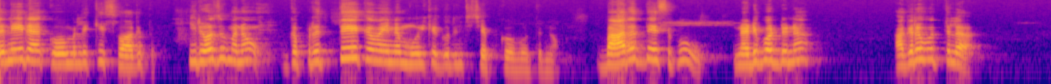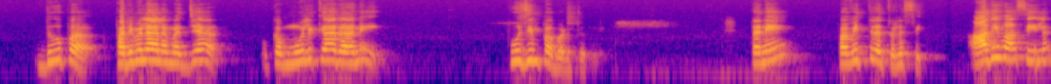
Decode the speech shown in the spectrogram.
తనేరా కోమలికి స్వాగతం. ఈరోజు మనం ఒక ప్రత్యేకమైన మూలిక గురించి చెప్పుకోబోతున్నాం. భారతదేశపు నడిబొడ్డున అగరవత్తుల ధూప పరిమళాల మధ్య ఒక మూలికారాని పూజింపబడుతుంది. తనే పవిత్ర తులసి. ఆదివాసీల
